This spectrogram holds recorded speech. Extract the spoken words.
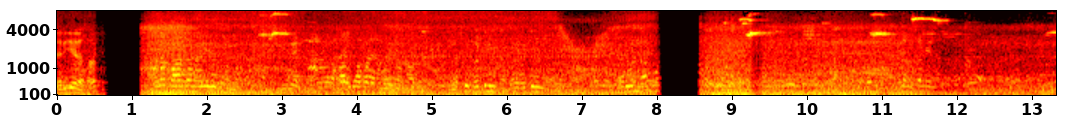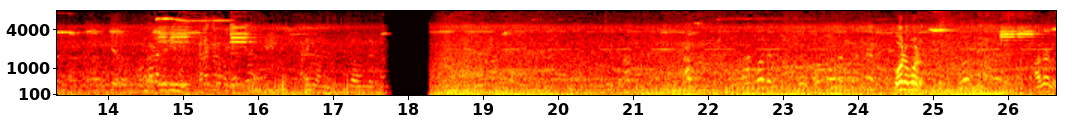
தெரியல சார் ஆனால் பார்த்தா நான் போடு போடு அதான்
